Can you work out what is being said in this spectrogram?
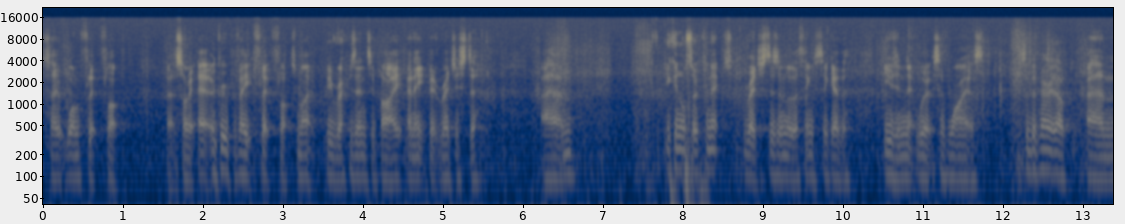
So one flip-flop, uh, sorry, a, a, group of eight flip-flops might be represented by an 8-bit register. Um, you can also connect registers and other things together using networks of wires. So the Verilog um,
